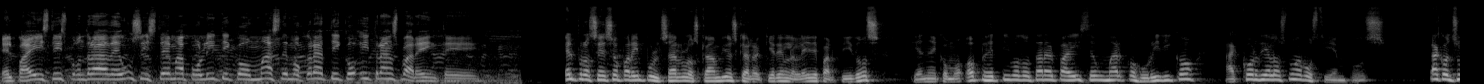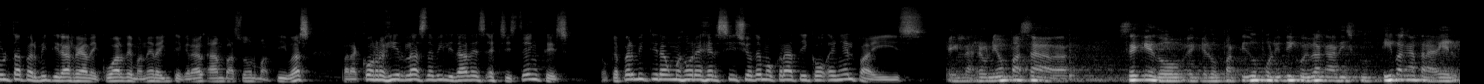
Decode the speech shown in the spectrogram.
el país dispondrá de un sistema político más democrático y transparente. El proceso para impulsar los cambios que requieren la ley de partidos tiene como objetivo dotar al país de un marco jurídico acorde a los nuevos tiempos. La consulta permitirá readecuar de manera integral ambas normativas para corregir las debilidades existentes lo que permitirá un mejor ejercicio democrático en el país. En la reunión pasada se quedó en que los partidos políticos iban a, iban a traer,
